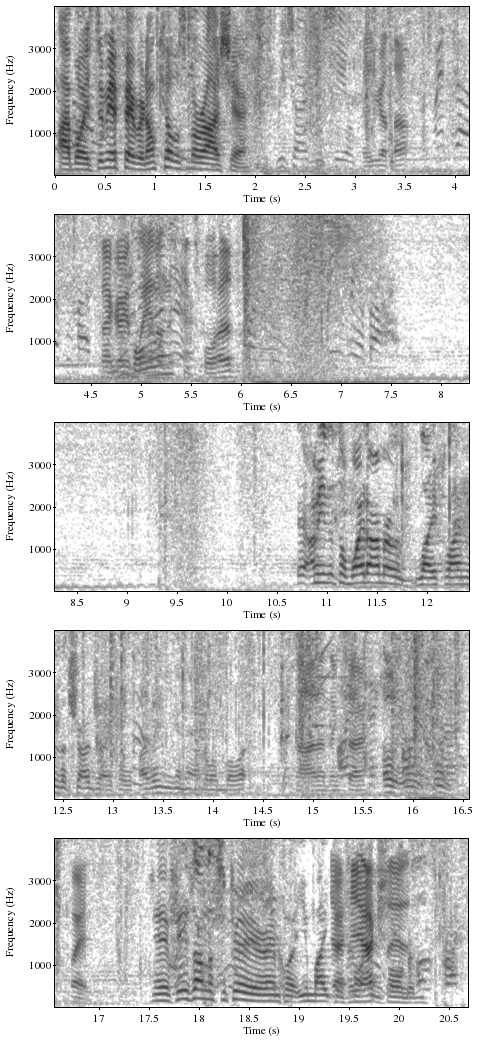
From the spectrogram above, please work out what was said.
Balloon. Alright, boys, do me a favor. Don't kill this Mirage here. Recharging. Yeah, you got that. Can I go land on this kid's forehead? Yeah, I mean, it's a white armor lifeline with a charge rifle. I think you can handle a bullet. No, I don't think so. Oh, oh, oh. Wait. Yeah, if he's on the superior input, you might Yeah, get he fucking actually folded. is.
